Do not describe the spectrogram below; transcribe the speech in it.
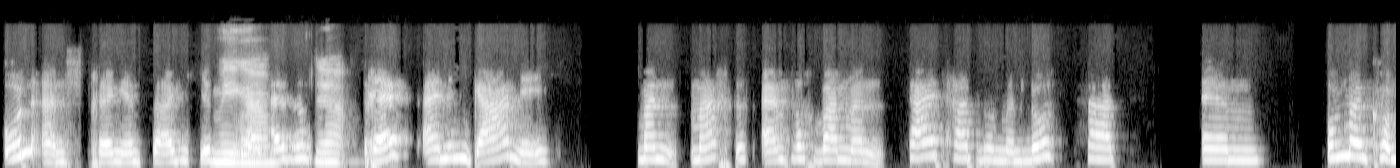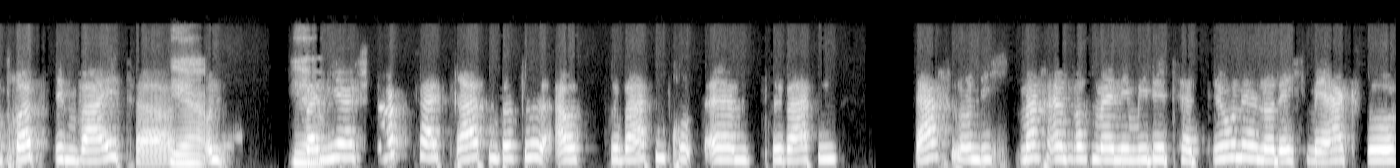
unanstrengend, sage ich jetzt Mega. mal. Also es ja. stresst einen gar nicht. Man macht es einfach, wann man Zeit hat, wenn man Lust hat. Ähm, und man kommt trotzdem weiter. Ja. Und ja. bei mir stockt halt gerade ein bisschen aus privaten, ähm, privaten Sachen und ich mache einfach meine Meditationen oder ich merke so,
